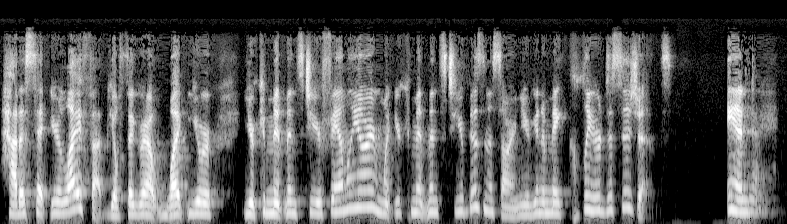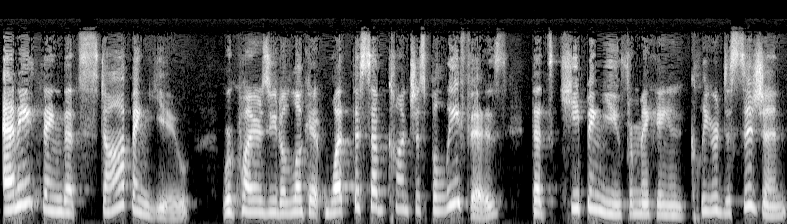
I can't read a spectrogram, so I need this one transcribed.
how to set your life up. You'll figure out what your your commitments to your family are and what your commitments to your business are, and you're going to make clear decisions. And anything that's stopping you requires you to look at what the subconscious belief is that's keeping you from making a clear decision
